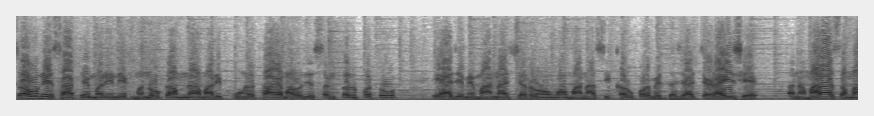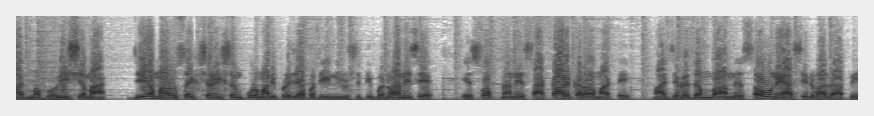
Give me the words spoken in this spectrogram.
સૌને સાથે મળીને એક મનોકામના અમારી પૂર્ણ થાય. અમારો જે સંકલ્પ હતો એ આજે મેં માના ચરણોમાં માના શિખર ઉપર અમે ધજા ચડાઈ છે અને અમારા સમાજમાં ભવિષ્યમાં જે અમારું શૈક્ષણિક સંકુલ અમારી પ્રજાપતિ યુનિવર્સિટી બનવાની છે એ સ્વપ્નને સાકાર કરવા માટે માં જગદંબા અમને સૌને આશીર્વાદ આપે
